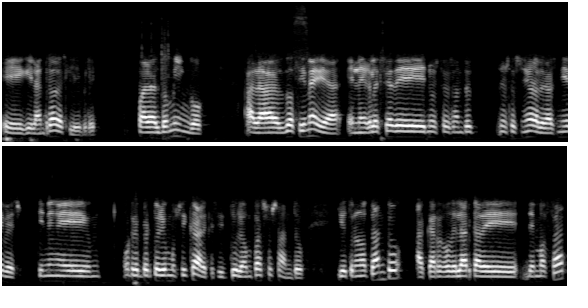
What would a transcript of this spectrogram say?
eh, y la entrada es libre. Para el domingo a las doce y media en la iglesia de Nuestra, Santa, Nuestra Señora de las Nieves tienen eh, un repertorio musical que se titula Un Paso Santo y otro no tanto, a cargo del arca de, Mozart.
